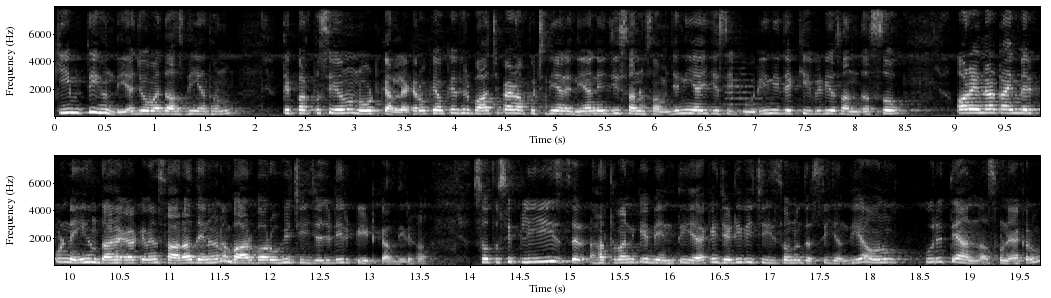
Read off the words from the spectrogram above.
ਕੀਮਤੀ ਹੁੰਦੀ ਹੈ, ਜੋ ਮੈਂ ਦੱਸਦੀ ਆ ਤੁਹਾਨੂੰ। ਤੇ ਪਰ ਤੁਸੀਂ ਉਹਨੂੰ ਨੋਟ ਕਰ ਲਿਆ ਕਰੋ, ਕਿਉਂਕਿ ਫਿਰ ਬਾਅਦ ਚ ਭੈਣਾਂ ਪੁੱਛਦੀਆਂ ਰਹਿੰਦੀਆਂ ਨੇ, ਜੀ ਸਾਨੂੰ ਸਮਝ ਨਹੀਂ ਆਈ, ਜੀ ਅਸੀਂ ਪੂਰੀ ਨਹੀਂ ਦੇਖੀ ਵੀਡੀਓ ਸਾਨੂੰ ਦੱਸੋ। ਔਰ ਇੰਨਾ ਟਾਈਮ ਮੇਰੇ ਕੋਲ ਨਹੀਂ ਹੁੰਦਾ ਹੈਗਾ ਕਿ ਮੈਂ ਸਾਰਾ ਦਿਨ ਹਨਾ ਬਾਰ-ਬਾਰ ਉਹੀ ਚੀਜ਼ ਹੈ ਜਿਹੜੀ ਰਿਪੀਟ ਕਰਦੀ ਰਹਾਂ। ਸੋ ਤੁਸੀਂ ਪਲੀਜ਼ ਹੱਥ ਬੰਨ ਕੇ ਬੇਨਤੀ ਹੈ ਕਿ ਜਿਹੜੀ ਵੀ ਚੀਜ਼ ਤੁਹਾਨੂੰ ਦੱਸੀ ਜਾਂਦੀ ਆ, ਉਹਨੂੰ ਪੂਰੇ ਧਿਆਨ ਨਾਲ ਸੁਣਿਆ ਕਰੋ।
